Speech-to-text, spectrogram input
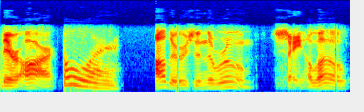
There are 4, others in the room. Say hello.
